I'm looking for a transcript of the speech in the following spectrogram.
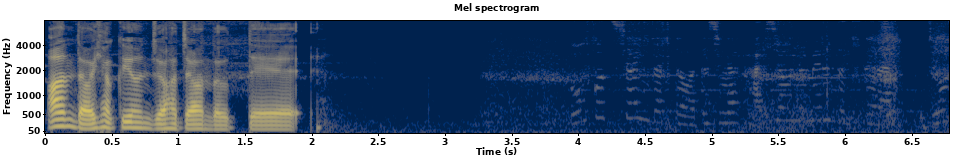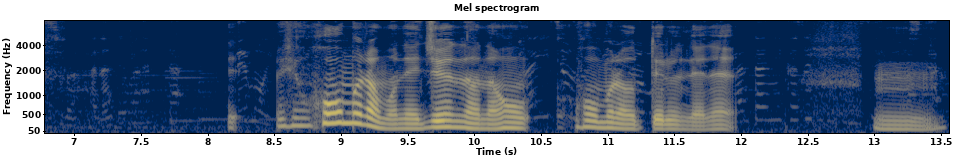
アンダーは148アンダー打って、ホームランもね、17ホームラン打ってるんでね。うん。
